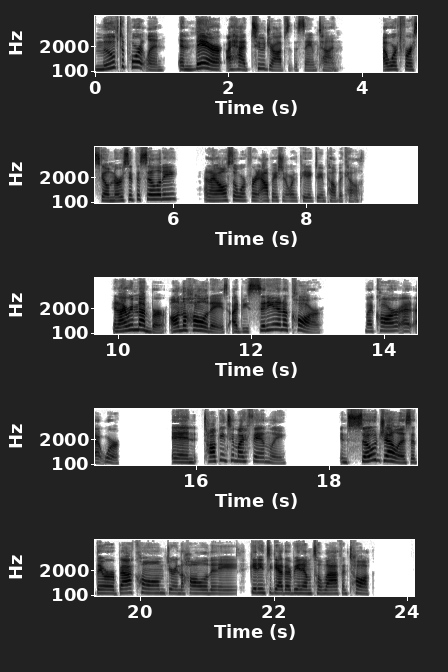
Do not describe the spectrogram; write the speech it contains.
move to Portland, and there, I had two jobs at the same time. I worked for a skilled nursing facility, and I also worked for an outpatient orthopedic doing pelvic health. And I remember on the holidays, I'd be sitting in a car, my car at, at work, and talking to my family and so jealous that they were back home during the holidays, getting together, being able to laugh and talk.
